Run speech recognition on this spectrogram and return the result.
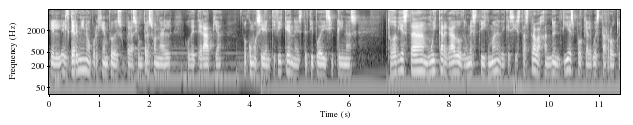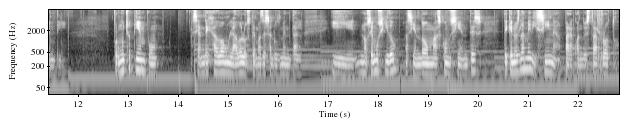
El, término, por ejemplo, de superación personal o de terapia, o como se identifiquen este tipo de disciplinas, todavía está muy cargado de un estigma de que si estás trabajando en ti es porque algo está roto en ti. Por mucho tiempo se han dejado a un lado los temas de salud mental y nos hemos ido haciendo más conscientes de que no es la medicina para cuando estás roto.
